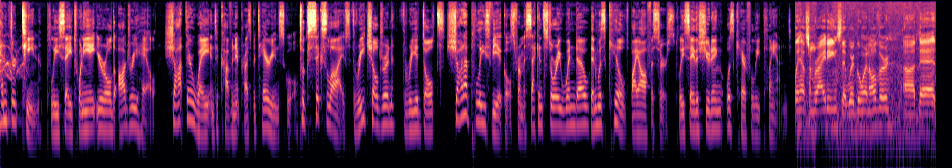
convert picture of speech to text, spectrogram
1013, police say 28-year-old Audrey Hale shot their way into Covenant Presbyterian School, took six lives, three children, three adults, shot at police vehicles from a second-story window, then was killed by officers. Police say the shooting was carefully planned. We have some writings that we're going over uh, that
